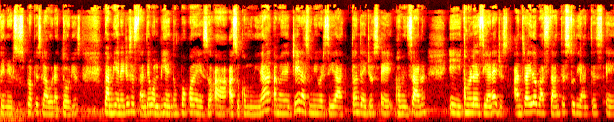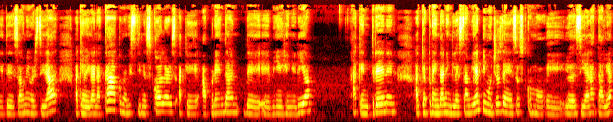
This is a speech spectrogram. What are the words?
tener sus propios laboratorios. También ellos están devolviendo un poco de eso a, su comunidad, a Medellín, a su universidad, donde ellos eh, comenzaron y como lo decían ellos, han traído bastantes estudiantes eh, de esa universidad a que vengan acá como visiting scholars, a que aprendan de eh, bioingeniería a que entrenen, a que aprendan inglés también y muchos de esos, como lo decía Natalia,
